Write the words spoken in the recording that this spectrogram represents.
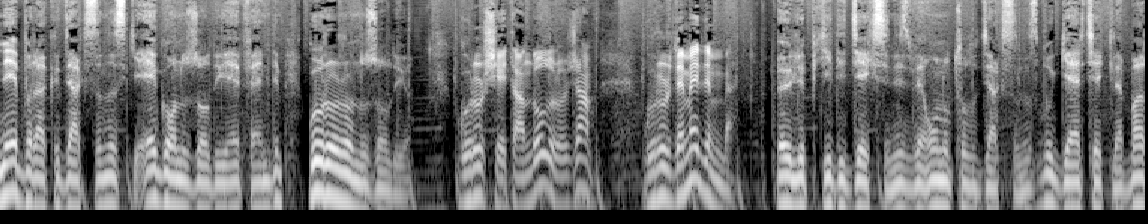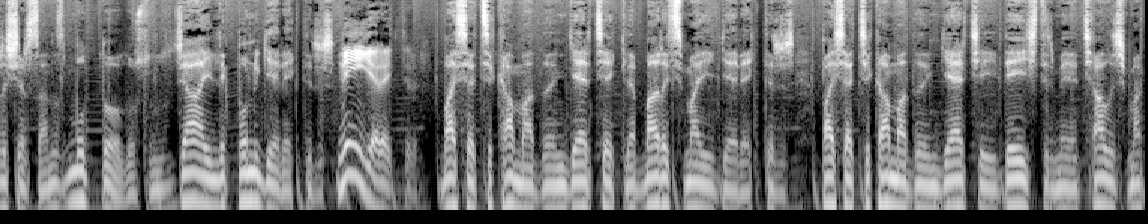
ne bırakacaksınız ki? Egonuz oluyor efendim, gururunuz oluyor. Gurur şeytanda olur hocam. Gurur demedim ben. Ölüp gideceksiniz ve unutulacaksınız. Bu gerçekle barışırsanız mutlu olursunuz. Cahillik bunu gerektirir. Neyi gerektirir? Başa çıkamadığın gerçekle barışmayı gerektirir. Başa çıkamadığın gerçeği değiştirmeye çalışmak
